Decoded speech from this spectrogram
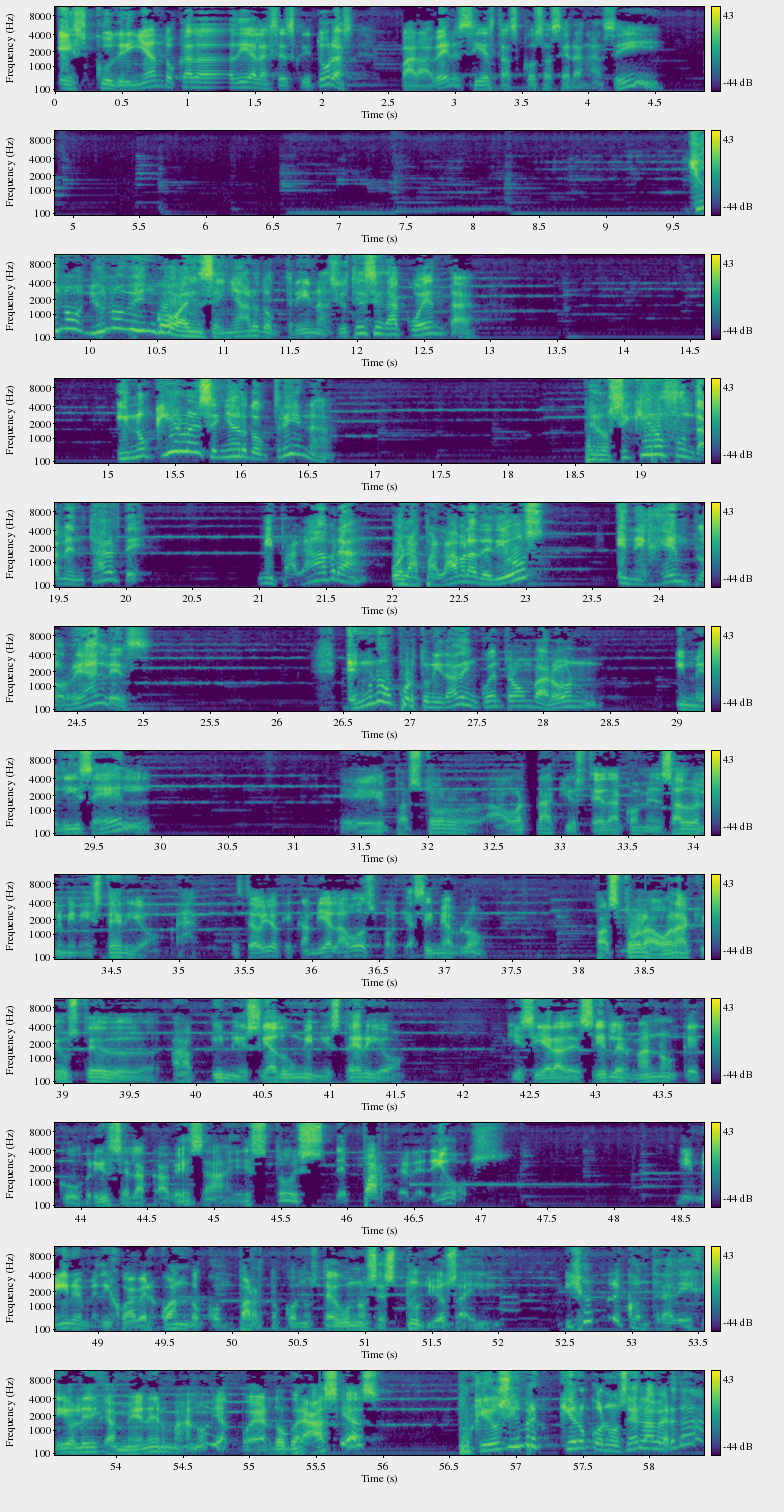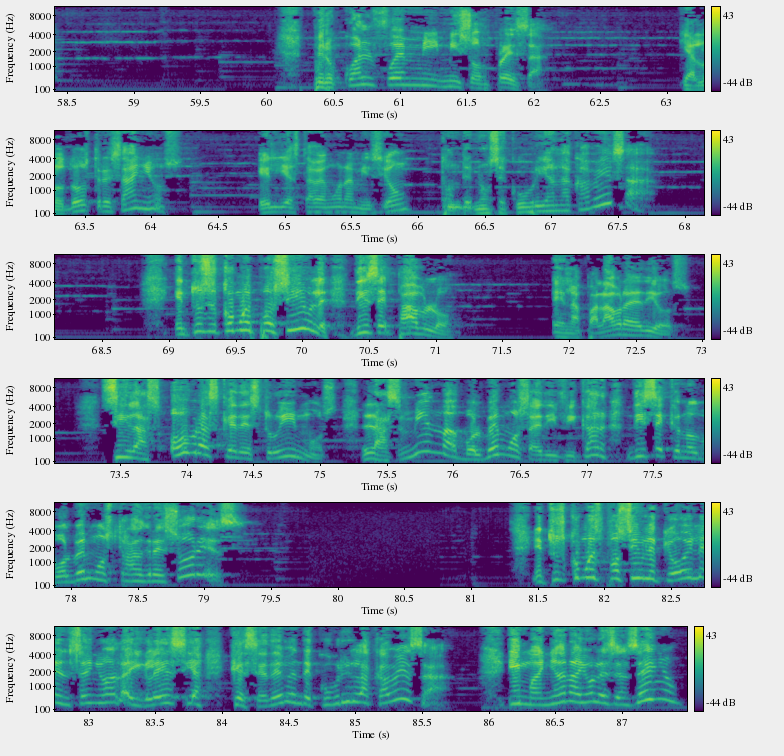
escudriñando cada día las escrituras para ver si estas cosas eran así. Yo no, yo no vengo a enseñar doctrina, si usted se da cuenta. Y no quiero enseñar doctrina, pero sí quiero fundamentarte mi palabra o la palabra de Dios en ejemplos reales. En una oportunidad encuentro a un varón y me dice él, eh, pastor, ahora que usted ha comenzado el ministerio, usted oyó que cambié la voz porque así me habló. Pastor, ahora que usted ha iniciado un ministerio, quisiera decirle, hermano, que cubrirse la cabeza, esto es de parte de Dios. Y mire, me dijo, a ver cuándo comparto con usted unos estudios ahí. Y yo no le contradije, yo le dije, amén, hermano, de acuerdo, gracias. Porque yo siempre quiero conocer la verdad. Pero ¿cuál fue mi, mi sorpresa? Que a los dos, tres años, él ya estaba en una misión donde no se cubría la cabeza. Entonces, ¿cómo es posible? Dice Pablo en la palabra de Dios, si las obras que destruimos, las mismas volvemos a edificar, dice que nos volvemos transgresores. Entonces, ¿cómo es posible que hoy le enseño a la iglesia que se deben de cubrir la cabeza? Y mañana yo les enseño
